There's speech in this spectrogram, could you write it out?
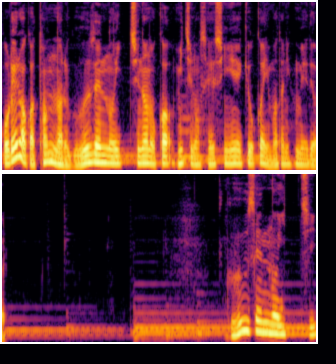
これらが単なる偶然の一致なのか未知の精神影響か未だに不明である。偶然の一致。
